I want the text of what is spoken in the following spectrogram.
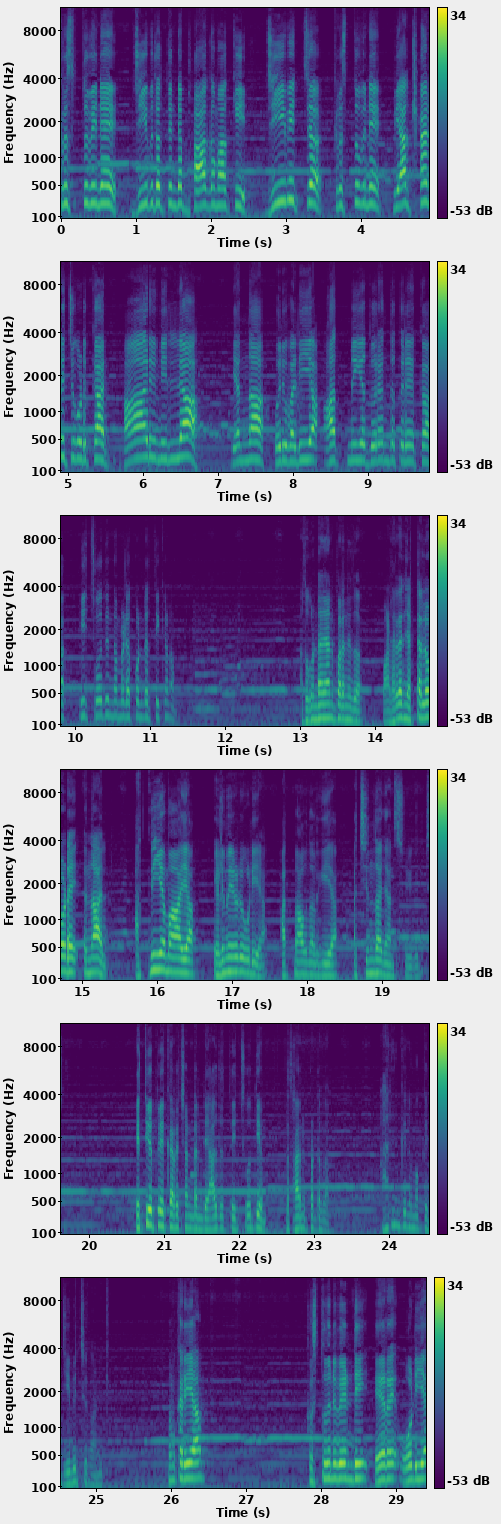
ക്രിസ്തുവിനെ ജീവിതത്തിന്റെ ഭാഗമാക്കി ജീവിച്ച് ക്രിസ്തുവിനെ വ്യാഖ്യാനിച്ചു കൊടുക്കാൻ ആരുമില്ല എന്ന ഒരു വലിയ ആത്മീയ ദുരന്തത്തിലേക്ക് ഈ ചോദ്യം നമ്മളെ കൊണ്ടെത്തിക്കണം. അതുകൊണ്ടാണ് ഞാൻ പറഞ്ഞത് വളരെ ഞെട്ടലോടെ എന്നാൽ ആത്മീയമായ എളിമയോടുകൂടിയ ആത്മാവ് നൽകിയ ആ ചിന്ത ഞാൻ സ്വീകരിച്ചു. എത്യോപ്യക്കാര ചണ്ടന്റെ ആദ്യത്തെ ചോദ്യം പ്രധാനപ്പെട്ടതാണ്. ആരെങ്കിലും ഒക്കെ ജീവിച്ചു കാണിക്കും. നമുക്കറിയാം ക്രിസ്തുവിന് വേണ്ടി ഏറെ ഓടിയ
